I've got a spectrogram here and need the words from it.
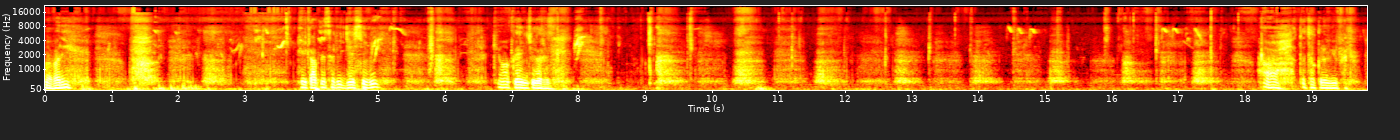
बाबा रे हे टाकण्यासाठी जे सी बी किंवा क्रेनची गरज आहे आ आता पण.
